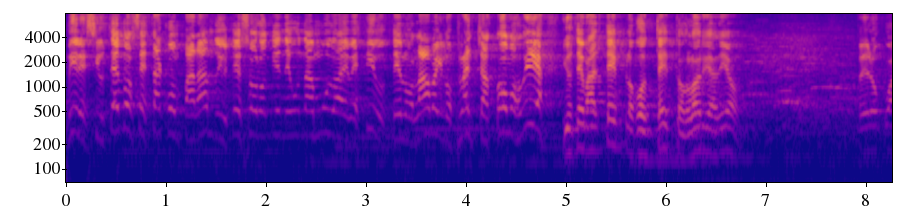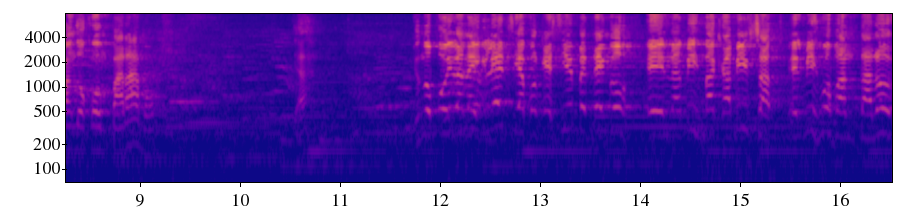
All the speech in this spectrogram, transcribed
Mire, si usted no se está comparando y usted solo tiene una muda de vestido, usted lo lava y lo plancha todos los días y usted va al templo contento, gloria a Dios. Pero cuando comparamos. Yo no puedo ir a la iglesia porque siempre tengo en la misma camisa, el mismo pantalón,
